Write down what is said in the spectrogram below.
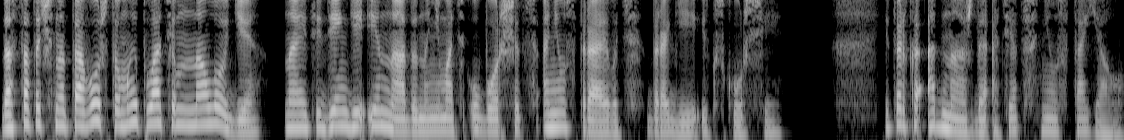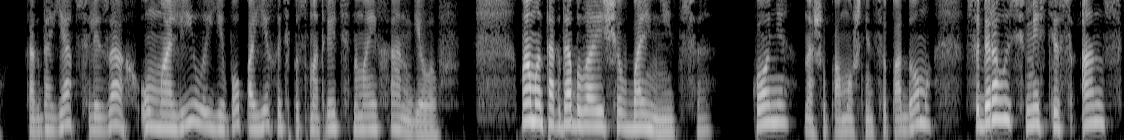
Достаточно того, что мы платим налоги. На эти деньги и надо нанимать уборщиц, а не устраивать дорогие экскурсии. И только однажды отец не устоял, когда я в слезах умолила его поехать посмотреть на моих ангелов. Мама тогда была еще в больнице. Коня, наша помощница по дому, собиралась вместе с Анс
